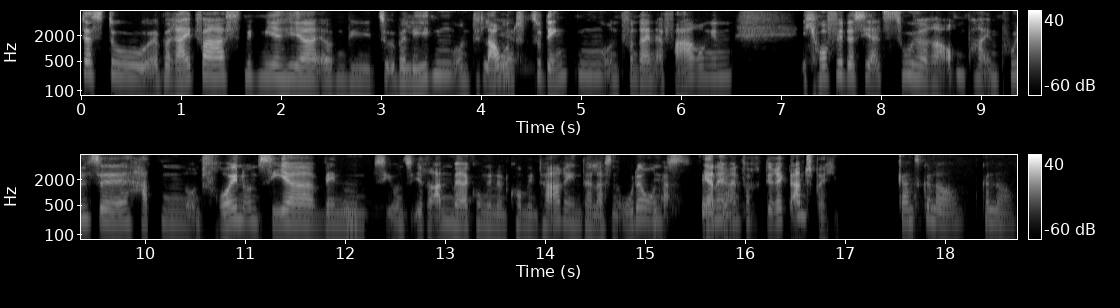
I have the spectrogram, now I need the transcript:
dass du äh, bereit warst, mit mir hier irgendwie zu überlegen und laut ja. zu denken und von deinen Erfahrungen. Ich hoffe, dass Sie als Zuhörer auch ein paar Impulse hatten und freuen uns sehr, wenn mhm. Sie uns Ihre Anmerkungen und Kommentare hinterlassen oder uns ja, gerne gut. einfach direkt ansprechen. Ganz genau, genau.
